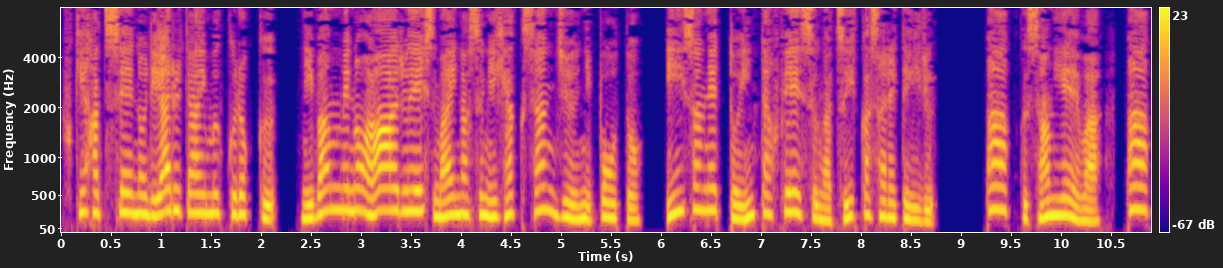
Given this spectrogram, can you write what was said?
不揮発性のリアルタイムクロック2番目の RS-232 ポートイーサネットインターフェースが追加されている。パーク 3A はパー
